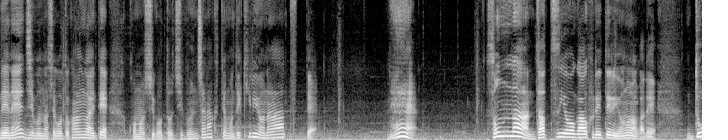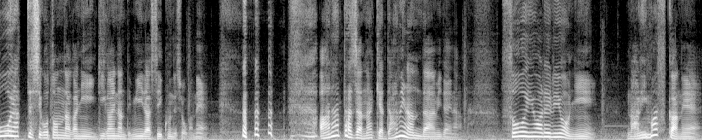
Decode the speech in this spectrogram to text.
でね、自分の仕事考えて、この仕事自分じゃなくてもできるよな、つって。ねえ。そんな雑用が溢れてる世の中で、どうやって仕事の中に義害なんて見出していくんでしょうかね。あなたじゃなきゃダメなんだ、みたいな。そう言われるようになりますかね。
